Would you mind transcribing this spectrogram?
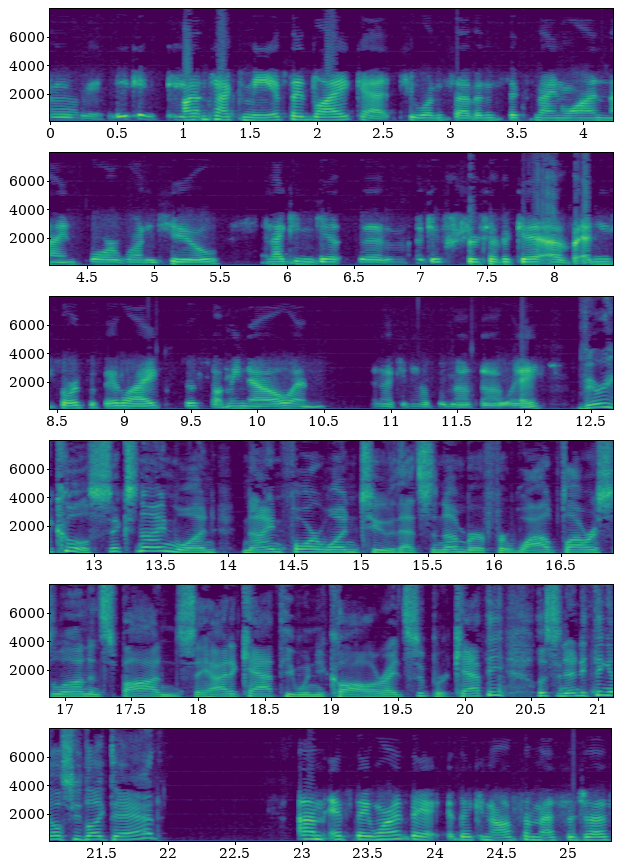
um, they can contact me if they'd like at 217 691 9412 and I can get them a gift certificate of any sort that they like, just let me know and and I can help them out that way. Very cool. 691 9412. That's the number for Wildflower Salon and Spa. And say hi to Kathy when you call. All right, super. Kathy, listen, anything else you'd like to add? Um, if they want, they, they can also message us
